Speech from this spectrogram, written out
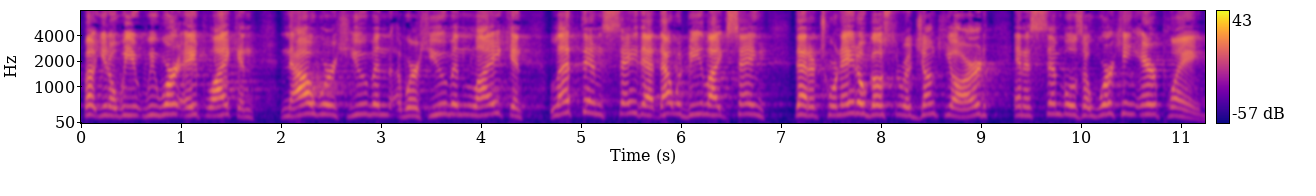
But you know, we, we were ape-like and now we're human, we're human-like. And let them say that. That would be like saying that a tornado goes through a junkyard and assembles a working airplane.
